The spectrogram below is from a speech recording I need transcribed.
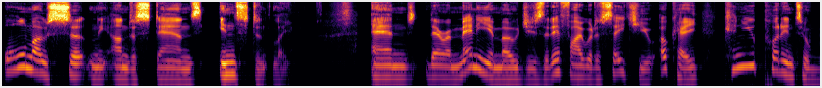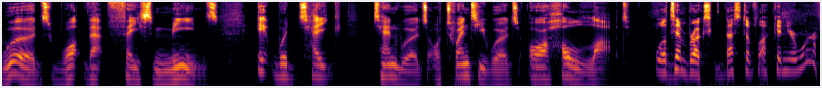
almost certainly understands instantly. And there are many emojis that, if I were to say to you, okay, can you put into words what that face means? It would take 10 words or 20 words or a whole lot. Well, Tim Brookes, best of luck in your work.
